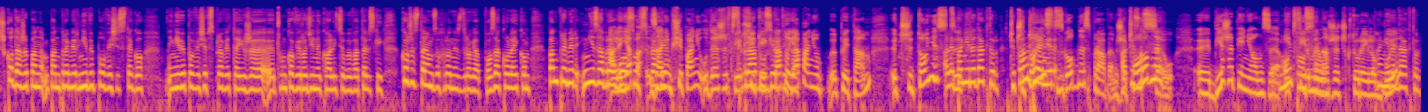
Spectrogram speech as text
szkoda, że pan, pan premier nie wypowie się z tego, nie wypowie się w sprawie tej, że e, członkowie rodziny Koalicji Obywatelskiej korzystają z ochrony zdrowia poza kolejką. Pan premier nie zabrał Ale ja, głosu pa- w sprawie... zanim się pani uderzy w w piersi Tuska, to ja panią y, pytam, y, czy to jest... Ale pani redaktor, czy Czy pan to premier... jest zgodne z prawem, że A czy zgodne- poseł y, bierze pieniądze Nie od firmy, poseł. na rzecz której Pani lobbuje? redaktor, Pastor,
